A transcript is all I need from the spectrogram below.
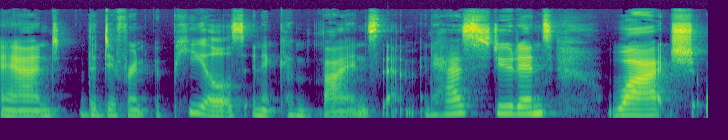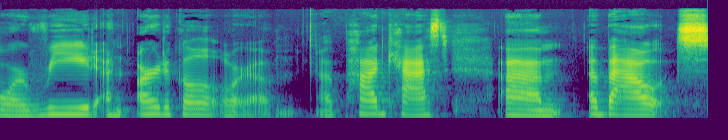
and the different appeals and it combines them. It has students watch or read an article or a, a podcast um, about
